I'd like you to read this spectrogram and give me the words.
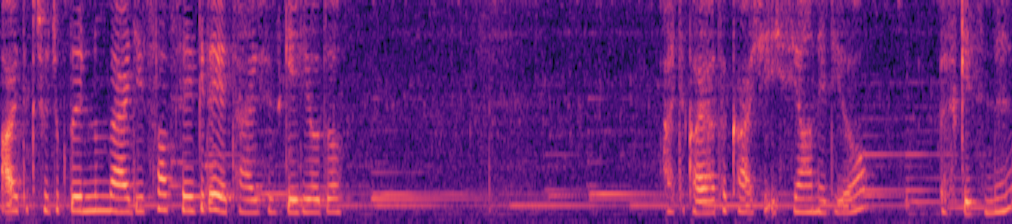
artık çocuklarının verdiği saf sevgi de yetersiz geliyordu. Artık hayata karşı isyan ediyor, öfkesini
